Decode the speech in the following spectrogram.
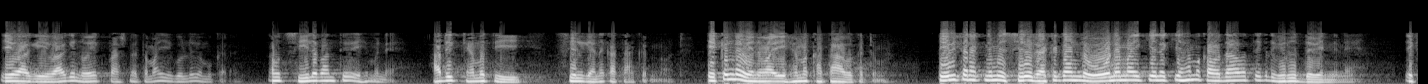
ඒ වගේ ඒ වගේ නොඑක් ප්‍රශ්න තමයි ඒගොල්ලෝ යොමු කරන්නේ. නමුත් සීලවන්තයෝ එහෙම නැහැ. හරි කැමති සිල් ගැන කතා කරනවට. එකඟ වෙනවා මේ හැම කතාවකටම. ඒ විතරක් නෙමෙයි සිල් රැකගන්න ඕනමයි කියලා කියහම කවදාවත් ඒකට විරුද්ධ වෙන්නේ නැහැ. ඒක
